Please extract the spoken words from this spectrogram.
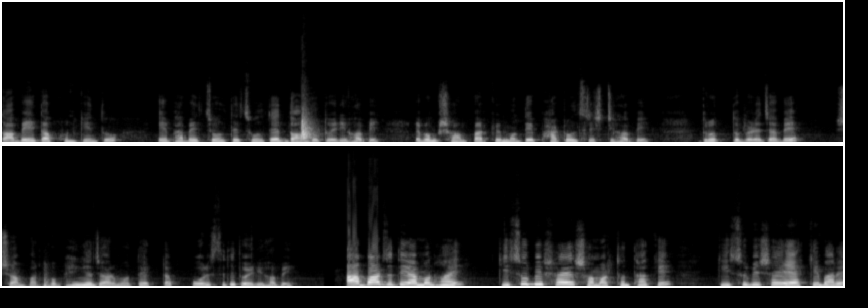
তবেই তখন কিন্তু এভাবে চলতে চলতে দ্বন্দ্ব তৈরি হবে এবং সম্পর্কের মধ্যে ফাটল সৃষ্টি হবে। দূরত্ব বেড়ে যাবে, সম্পর্ক ভেঙে যাওয়ার মতো একটা পরিস্থিতি তৈরি হবে। আবার যদি এমন হয়, কিছু বিষয়ে সমর্থন থাকে, কিছু বিষয়ে একেবারে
